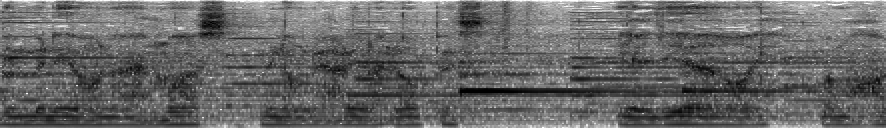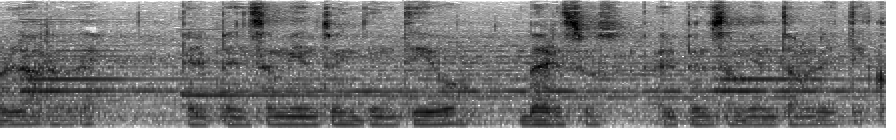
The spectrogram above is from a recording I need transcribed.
Bienvenidos una vez más, mi nombre es Ariel López y el día de hoy vamos a hablar de el pensamiento instintivo versus el pensamiento analítico.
